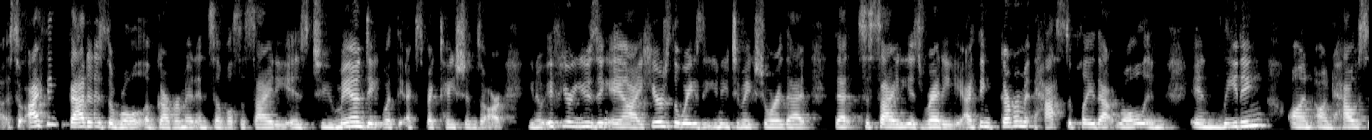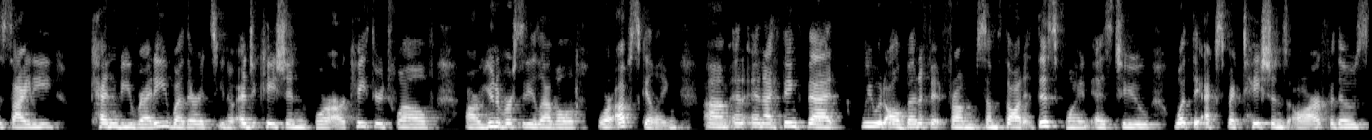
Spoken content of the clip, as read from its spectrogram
Uh, so I think that is the role of government and civil society is to mandate what the expectations are. You know, if you're using AI, here's the ways that you need to make sure that that society is ready. I think government has to play that role in in leading on on how society can be ready whether it's you know education for our k through 12 our university level or upskilling um, and, and i think that we would all benefit from some thought at this point as to what the expectations are for those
